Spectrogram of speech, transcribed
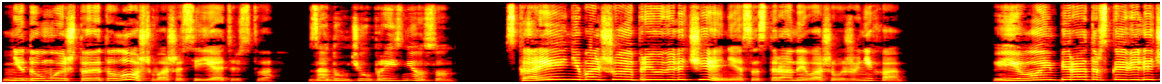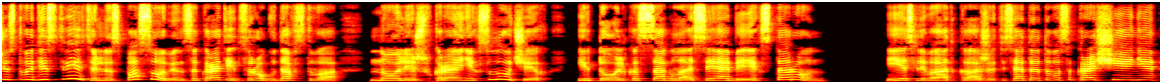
«Не думаю, что это ложь, ваше сиятельство», – задумчиво произнес он. Скорее, небольшое преувеличение со стороны вашего жениха. Его императорское величество действительно способен сократить срок вдовства, но лишь в крайних случаях и только с согласия обеих сторон. Если вы откажетесь от этого сокращения,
